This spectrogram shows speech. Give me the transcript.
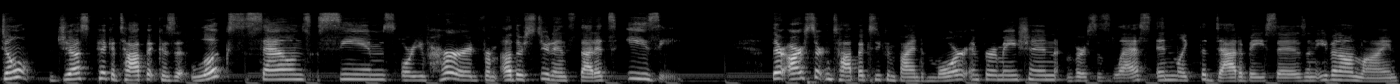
don't just pick a topic because it looks, sounds, seems, or you've heard from other students that it's easy. There are certain topics you can find more information versus less in like the databases and even online.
